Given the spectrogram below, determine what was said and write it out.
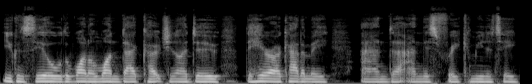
you can see all the one-on-one dad coaching I do, the Hero Academy and, uh, and this free community.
